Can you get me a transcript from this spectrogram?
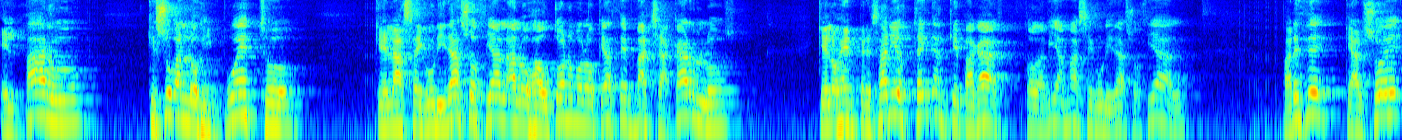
el paro, que suban los impuestos, que la seguridad social a los autónomos lo que hace es machacarlos, que los empresarios tengan que pagar todavía más seguridad social. Parece que al PSOE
